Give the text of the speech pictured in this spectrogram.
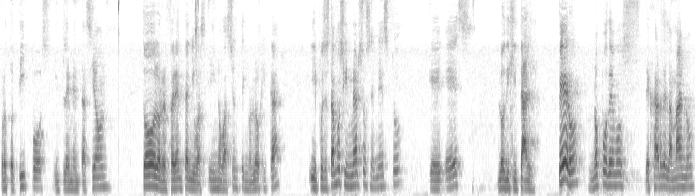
prototipos, implementación, todo lo referente a innovación tecnológica. Y pues estamos inmersos en esto que es lo digital, pero no podemos dejar de la mano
